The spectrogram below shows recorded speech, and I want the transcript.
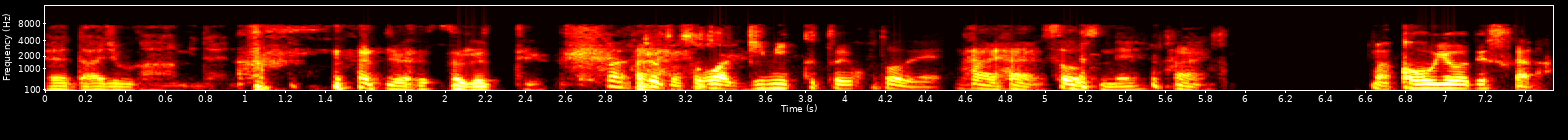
え大丈夫かなみたいな感じがするっていう。まあ、ちょっとそこはギミックということで。はいはい、そうですね。はい。まあ、紅葉ですから。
